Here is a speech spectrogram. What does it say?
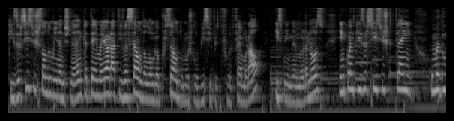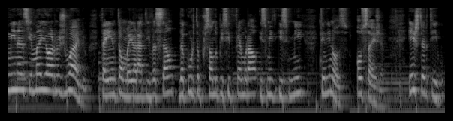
que exercícios que são dominantes na anca têm maior ativação da longa porção do músculo bíceps femoral, isquiomembranoso, enquanto que exercícios que têm uma dominância maior no joelho têm então maior ativação da curta porção do bíceps femoral semitendinoso. Ou seja, este artigo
